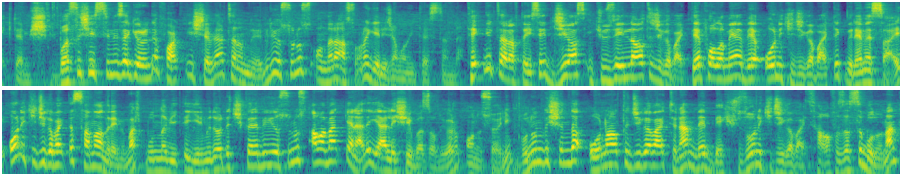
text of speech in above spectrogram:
eklemiş. Basış hissinize göre de farklı işlevler tanımlayabiliyorsunuz. Onlara az sonra geleceğim oyun testinde. Teknik tarafta ise cihaz 256 GB depolamaya ve 12 GB'lık bir RAM'e sahip. 12 GB'da sanal RAM'i var. Bununla birlikte 24'e çıkarabiliyorsunuz ama ben genelde yerleşiği baz alıyorum onu söyleyeyim. Bunun dışında 16 GB RAM ve 512 GB hafızası bulunan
